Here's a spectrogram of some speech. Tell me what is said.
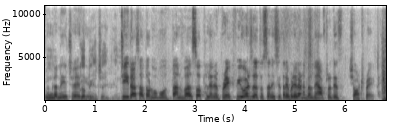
ਉਹ ਕਰਨੀਆਂ ਚਾਹੀਦੀਆਂ। ਜੀ ਰਾਜ ਸਾਹਿਬ ਤੁਹਾਡਾ ਬਹੁਤ ਧੰਨਵਾਦ। ਸੋ ਅਥਲੇ ਨੇ ਬ੍ਰੇਕ ਵਿਊਅਰਸ ਤੁਸੀਂ ਇਸੇ ਤਰ੍ਹਾਂ ਬੜੇ ਰਹਿਣਾ। ਮਿਲਦੇ ਆਫਟਰ ਦਿਸ ਸ਼ਾਰਟ ਬ੍ਰੇਕ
